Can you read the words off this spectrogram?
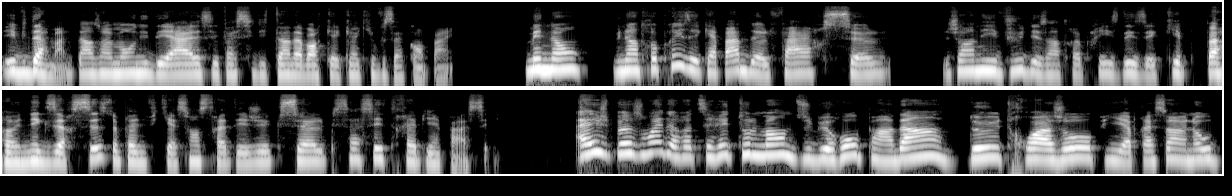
Évidemment, dans un monde idéal, c'est facilitant d'avoir quelqu'un qui vous accompagne. Mais non, une entreprise est capable de le faire seule. J'en ai vu des entreprises, des équipes faire un exercice de planification stratégique seule, puis ça s'est très bien passé. Ai-je besoin de retirer tout le monde du bureau pendant deux, trois jours, puis après ça, un autre,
